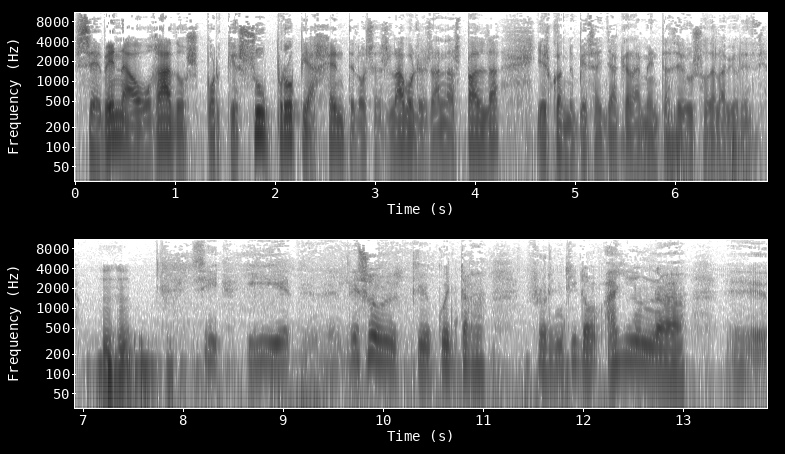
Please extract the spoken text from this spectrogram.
se ven ahogados porque su propia gente, los eslavos, les dan la espalda y es cuando empiezan ya claramente a hacer uso de la violencia. Sí, y de eso que cuenta Florentino, hay una, eh,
